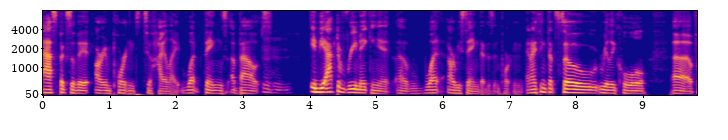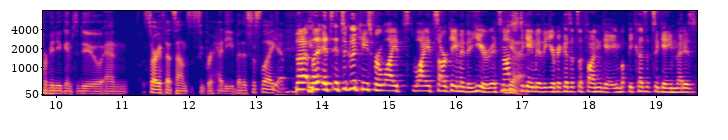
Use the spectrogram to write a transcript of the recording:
aspects of it are important to highlight? What things about Mhm. in the act of remaking it, uh, what are we saying that is important? And I think that's so really cool uh, for video games to do. And sorry if that sounds super heady, but it's just like, yeah, but it- but it's it's a good case for why it's why it's our game of the year. It's not just a game of the year because it's a fun game, but because it's a game that is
